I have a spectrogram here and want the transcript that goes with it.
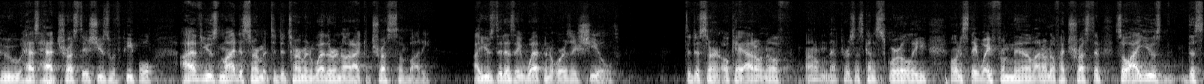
who has had trust issues with people, I've used my discernment to determine whether or not I could trust somebody. I used it as a weapon or as a shield to discern. Okay, I don't know if I don't. That person's kind of squirrely. I want to stay away from them. I don't know if I trust them. So I used this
